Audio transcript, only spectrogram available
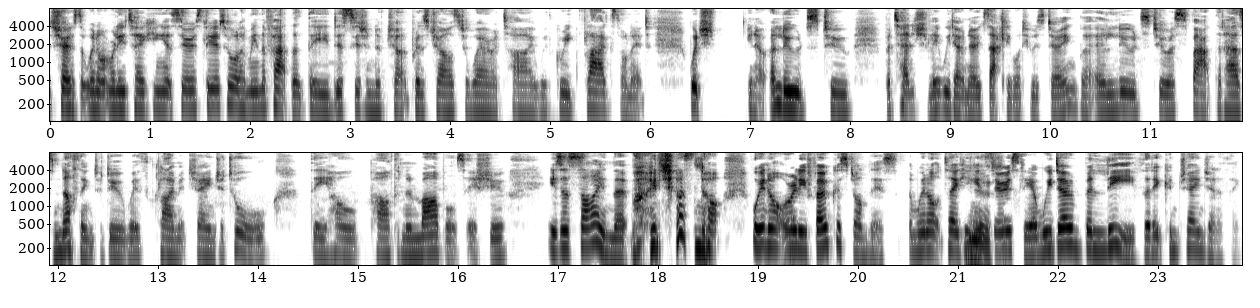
shows that we're not really taking it seriously at all. I mean, the fact that the decision of Prince Charles to wear a tie with Greek flags on it, which you know alludes to potentially we don't know exactly what he was doing but alludes to a spat that has nothing to do with climate change at all the whole parthenon marbles issue is a sign that we're just not we're not really focused on this and we're not taking yes. it seriously and we don't believe that it can change anything.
